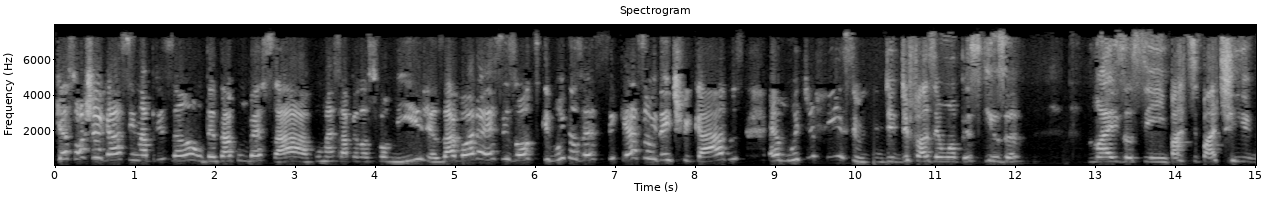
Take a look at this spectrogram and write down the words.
que é só chegar assim na prisão, tentar conversar, começar pelas famílias. Agora, esses outros que muitas vezes sequer são identificados, é muito difícil de, de fazer uma pesquisa mais assim, participativa,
